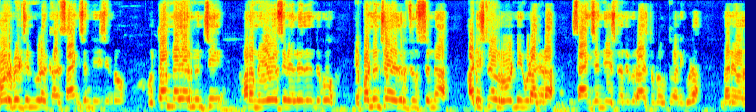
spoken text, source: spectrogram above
ఓవర్ బ్రిడ్జ్ కూడా శాంక్షన్ చేసిండ్రు. ఉత్తమ్ నగర్ నుంచి మనం ఏఓసి వెళ్ళేందుకు ఎప్పటి నుంచో ఎదురు చూస్తున్న అడిషనల్ రోడ్ని కూడా అక్కడ శాంక్షన్ చేసినందుకు రాష్ట్ర ప్రభుత్వానికి కూడా ధన్యవాదాలు.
